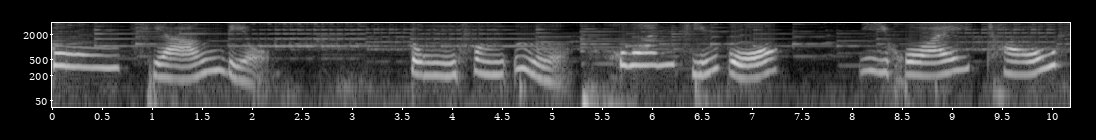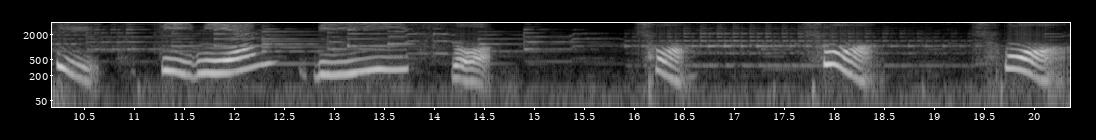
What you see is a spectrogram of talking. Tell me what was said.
宫墙柳，东风恶，欢情薄。一怀愁绪，几年离索。错，错，错。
